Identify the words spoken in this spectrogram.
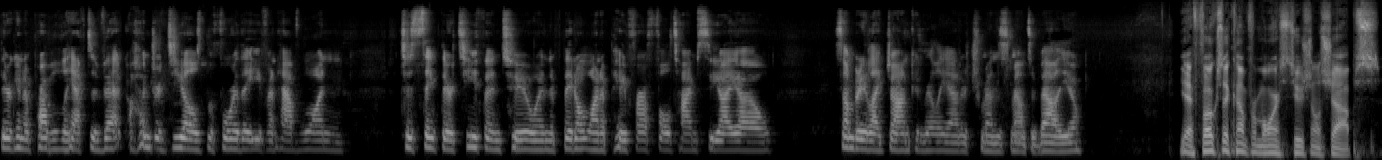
they're going to probably have to vet 100 deals before they even have one to sink their teeth into. And if they don't want to pay for a full time CIO, somebody like John could really add a tremendous amount of value. yeah. Folks that come from more institutional shops,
